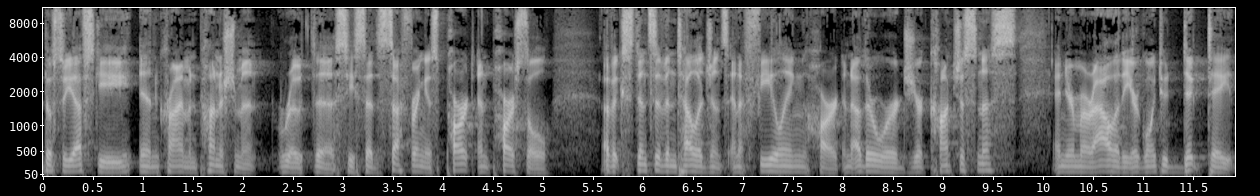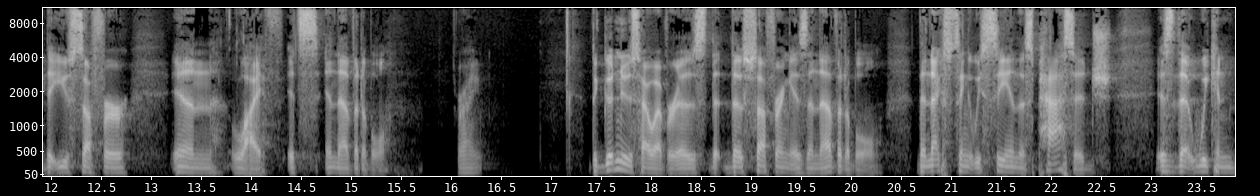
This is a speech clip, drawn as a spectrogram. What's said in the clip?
Dostoevsky in Crime and Punishment wrote this. He said, Suffering is part and parcel of extensive intelligence and a feeling heart. In other words, your consciousness and your morality are going to dictate that you suffer in life. It's inevitable, right? The good news, however, is that though suffering is inevitable, the next thing that we see in this passage is that we can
